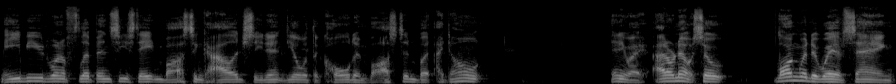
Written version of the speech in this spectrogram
Maybe you'd want to flip NC State and Boston College so you didn't deal with the cold in Boston, but I don't. Anyway, I don't know. So, long winded way of saying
